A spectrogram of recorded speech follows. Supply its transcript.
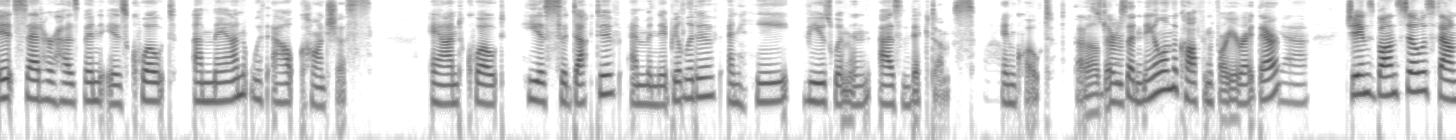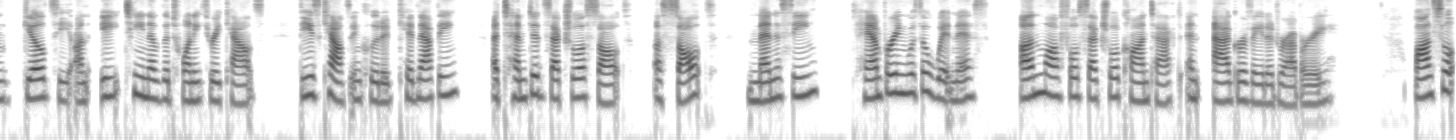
It said her husband is, quote, a man without conscience, and, quote, he is seductive and manipulative and he views women as victims, end quote. That's well, there's a nail in the coffin for you right there. Yeah. James Bonsteel was found guilty on 18 of the 23 counts. These counts included kidnapping, attempted sexual assault, assault, menacing, tampering with a witness, unlawful sexual contact, and aggravated robbery. Bonsteel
